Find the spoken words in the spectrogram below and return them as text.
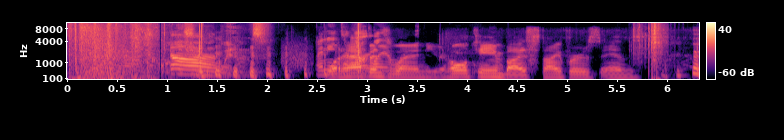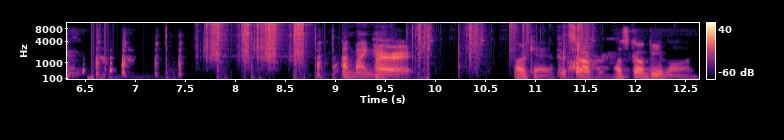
Ah. Wins. I need What to not happens when your whole team buys snipers and I'm buying All it. right, okay, It's all over. right, Let's go B long.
